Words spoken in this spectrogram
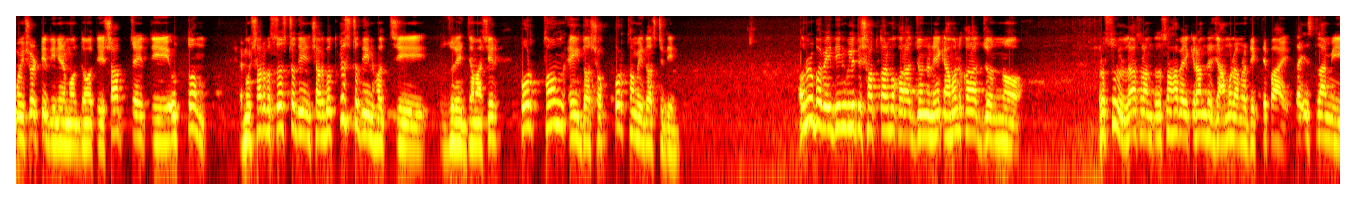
পঁয়ষট্টি দিনের মধ্যে হতে সবচাইতে উত্তম এবং সর্বশ্রেষ্ঠ দিন, সর্বোৎকৃষ্ট দিন হচ্ছে জুলিজ্জা মাসের প্রথম এই দশক, প্রথম এই দশটি দিন। অনুরূপভাবে এই দিনগুলিতে সৎকর্ম করার জন্য, নেক আমল করার জন্য রসুল্লাহ সাল্লাম সাহাবাই কিরামদের যে আমল আমরা দেখতে পাই, তা ইসলামী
